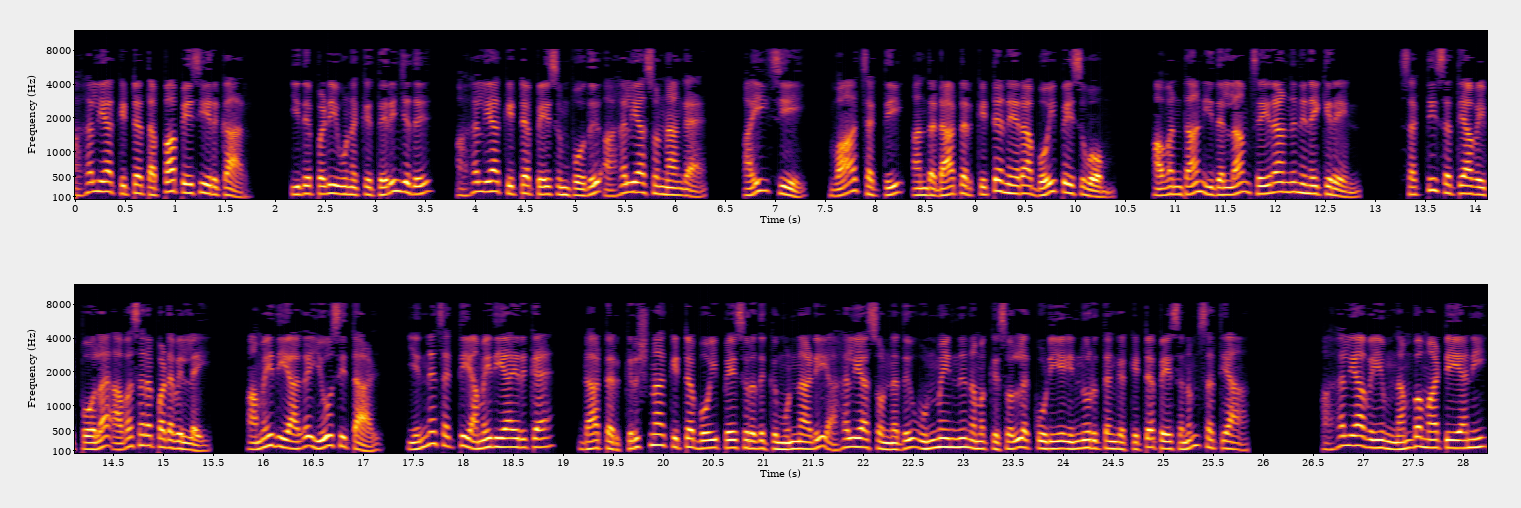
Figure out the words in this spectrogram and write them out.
அகல்யா கிட்ட தப்பா பேசியிருக்கார். இதெப்படி உனக்கு தெரிஞ்சது? அகல்யா கிட்ட பேசும்போது அகல்யா சொன்னாங்க ஐ சி வா சக்தி அந்த டாக்டர் கிட்ட நேரா போய் பேசுவோம். அவன்தான் இதெல்லாம் செய்றான்னு நினைக்கிறேன். சக்தி சத்யாவைப் போல அவசரப்படவில்லை. அமைதியாக யோசித்தாள். என்ன சக்தி அமைதியா இருக்க டாக்டர் கிருஷ்ணா கிட்ட போய் பேசுறதுக்கு முன்னாடி அகல்யா சொன்னது உண்மைன்னு நமக்கு சொல்லக்கூடிய இன்னொருத்தங்க கிட்ட பேசணும் சத்யா. அகல்யாவையும் நம்ப மாட்டியா நீ?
